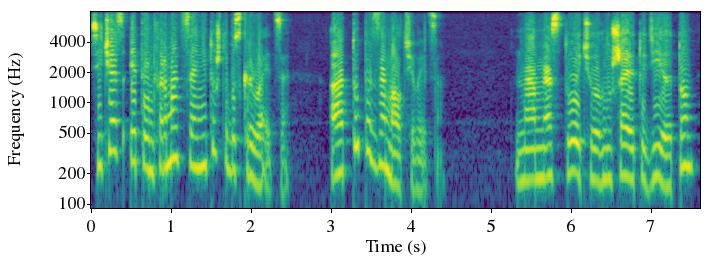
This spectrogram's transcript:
Сейчас эта информация не то чтобы скрывается, а тупо замалчивается. Нам настойчиво внушают идею о том,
